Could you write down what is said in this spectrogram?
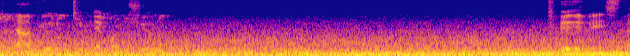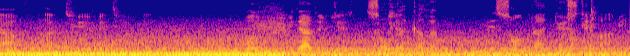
Burada ne yapıyorum, kimle konuşuyorum. Tövbe estağfurullah, tövbe tövbe. Oğlum bir daha döneceğiz. Solda kalın ve sonra düz devam edin.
